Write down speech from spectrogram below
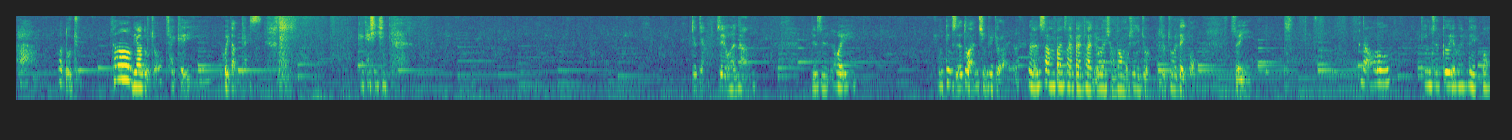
要多久？到底要多久才可以回到开始？开开心心，就这样。所以我很常就是会不定时的突然情绪就来了，可能上班上一半突然就会想到某些事就就就会泪崩，所以然后听着歌也会泪崩，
